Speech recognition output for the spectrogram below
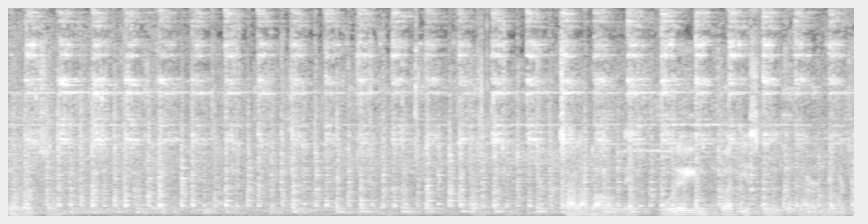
చూడొచ్చు చాలా బాగుంది. ఊరేగింపుగా తీసుకుని వెళ్తున్నారు అనమాట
